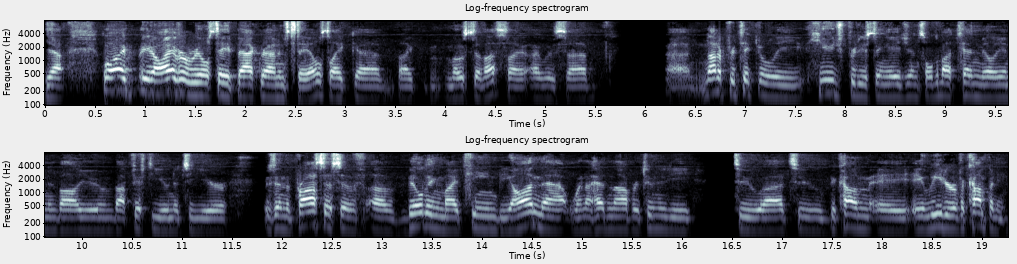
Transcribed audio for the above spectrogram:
Yeah, well, I you know I have a real estate background in sales, like uh, like most of us. I, I was uh, uh, not a particularly huge producing agent, sold about 10 million in volume, about 50 units a year. Was in the process of of building my team beyond that when I had an opportunity to uh, to become a, a leader of a company,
